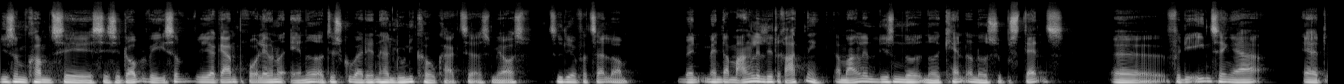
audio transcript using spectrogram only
ligesom kom til CCW, så ville jeg gerne prøve at lave noget andet, og det skulle være den her Lunico-karakter, som jeg også tidligere fortalte om. Men, men der manglede lidt retning. Der manglede ligesom noget, noget kant og noget substans. Øh, fordi en ting er, at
